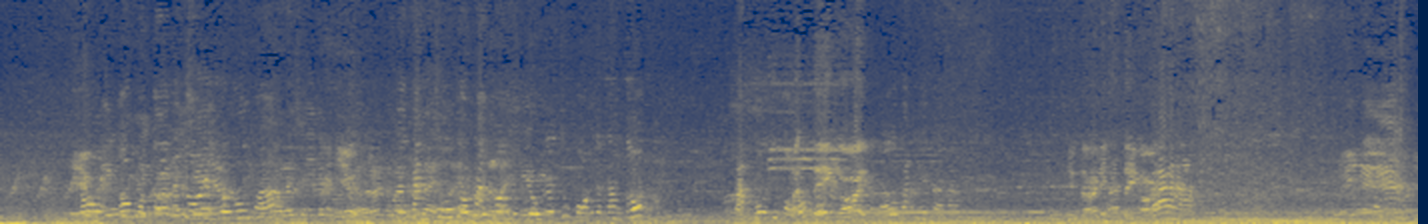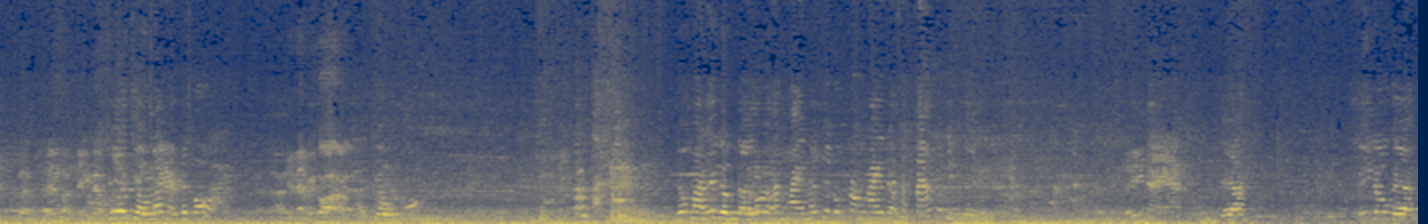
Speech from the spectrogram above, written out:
con tờ lại cho này con luôn mà Mày tặng số cho mày con nhiều cái số một cho thằng tốt. Tặng cô số một. Hết tiền rồi. ừ tặng đi là Hiện tại đi hết tiền rồi. hả đâu? Chưa chiều nay mày mới có Chị này mới có hả? à, chiều có nhưng mà cái đường đời của thằng này nó chứ đúng năm nay là tháng 8 nó đi liền. Đi nè. Kìa. Đi đâu kìa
